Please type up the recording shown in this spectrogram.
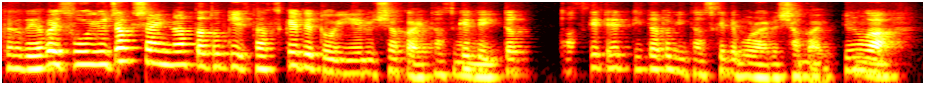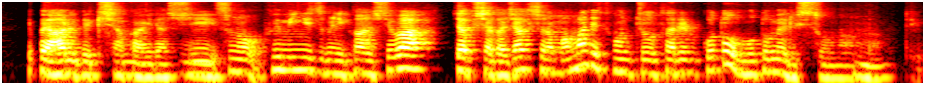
だけどやっぱりそういう弱者になった時助けてと言える社会助けていった、助けてって言った時に助けてもらえる社会っていうのが、うん。やっぱりあるべき社会だし、うんそのフェミニズムに関しては弱者が弱者のままで尊重されることを求める思想なんだっていう。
